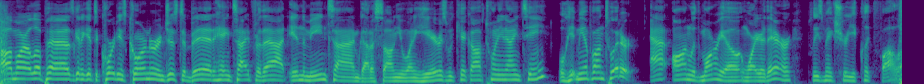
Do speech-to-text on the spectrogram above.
I'm Mario Lopez. Going to get to Courtney's Corner in just a bit. Hang tight for that. In the meantime, got a song you want to hear as we kick off 2019? Well, hit me up on Twitter at On With Mario. And while you're there, please make sure you click follow.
